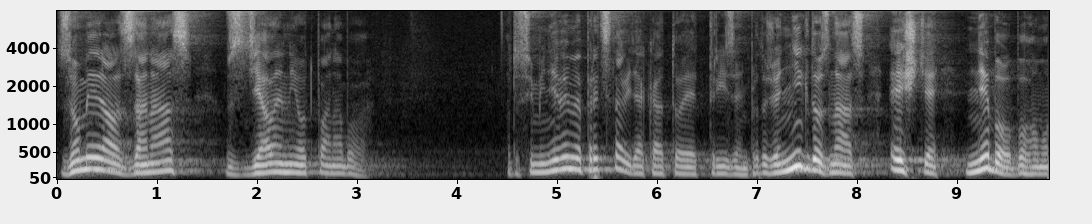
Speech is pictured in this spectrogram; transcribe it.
Zomieral za nás vzdialený od Pána Boha. A to si my nevieme predstaviť, aká to je trízeň, pretože nikto z nás ešte nebol Bohom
